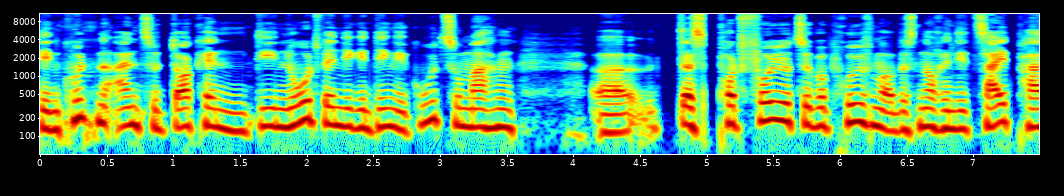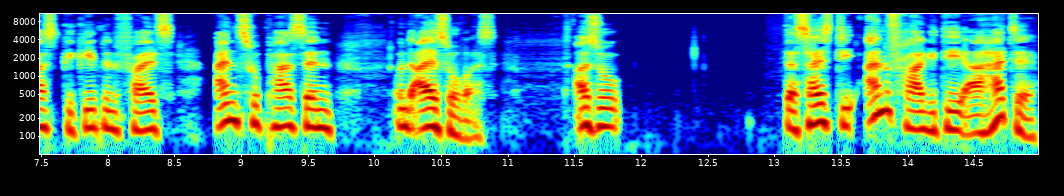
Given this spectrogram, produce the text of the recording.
den Kunden anzudocken, die notwendigen Dinge gut zu machen, äh, das Portfolio zu überprüfen, ob es noch in die Zeit passt, gegebenenfalls anzupassen und all sowas. Also das heißt, die Anfrage, die er hatte,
